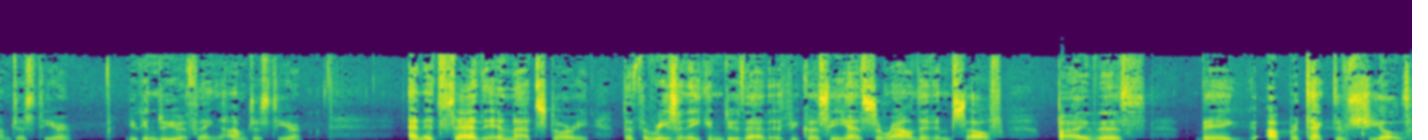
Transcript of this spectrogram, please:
I'm just here. You can do your thing. I'm just here." And it's said in that story that the reason he can do that is because he has surrounded himself by this big uh, protective shield.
